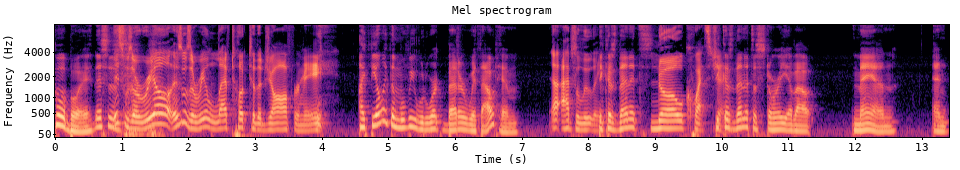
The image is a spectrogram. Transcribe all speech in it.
Oh boy, this is. This was a real this was a real left hook to the jaw for me. I feel like the movie would work better without him Uh, absolutely, because then it's no question. because then it's a story about man and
